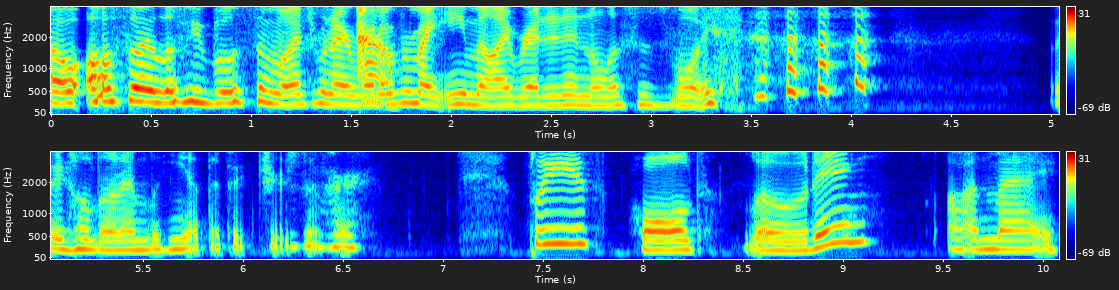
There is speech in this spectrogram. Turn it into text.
Oh, also, I love you both so much. When I read Ow. over my email, I read it in Alyssa's voice. wait, hold on. I'm looking at the pictures of her. Please hold loading on my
